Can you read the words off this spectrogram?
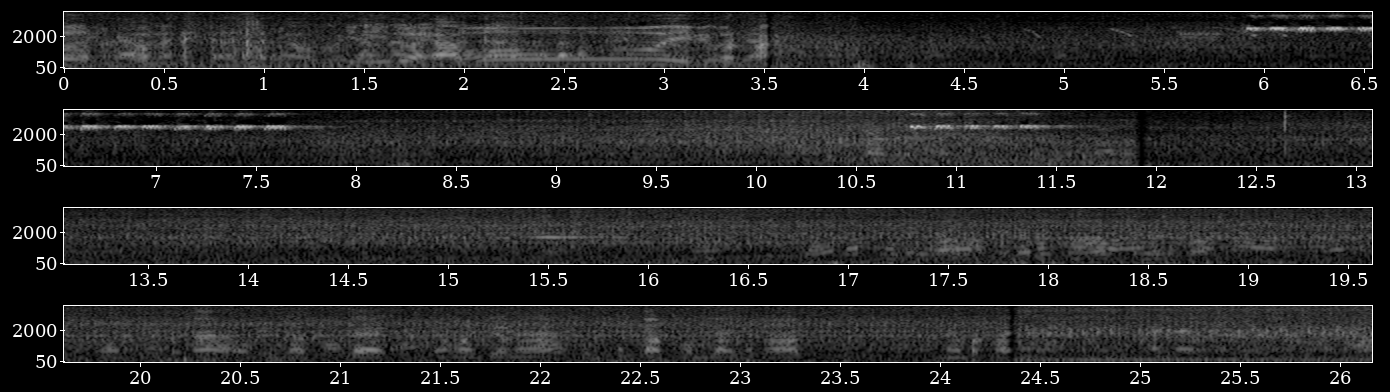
บอร์คนไหนยินดีด้วย โอ้ย มีคนฝากอ่าโอเคครับแจกแอลกอฮอล์เจลนะ ผมพุ่งกลับของใหญ่นะครับแนวประคายเอา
